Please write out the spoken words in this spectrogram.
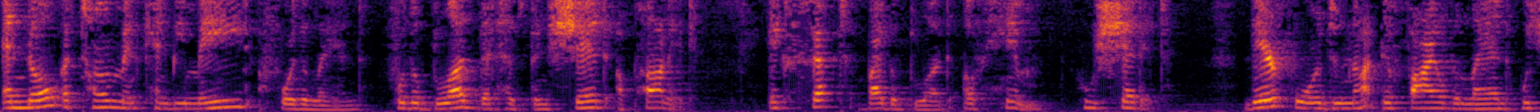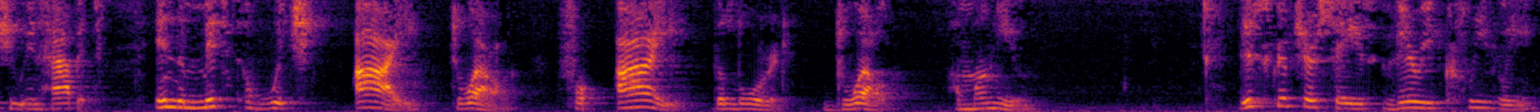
And no atonement can be made for the land, for the blood that has been shed upon it, except by the blood of him who shed it. Therefore do not defile the land which you inhabit, in the midst of which I dwell, for I, the Lord, dwell among you. This scripture says very clearly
